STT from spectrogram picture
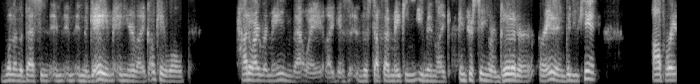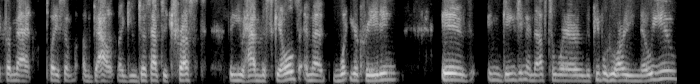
one of the best in, in, in- in the game and you're like, okay, well, how do I remain that way? Like is the stuff that I'm making even like interesting or good or or anything, but you can't operate from that place of, of doubt. Like you just have to trust that you have the skills and that what you're creating is engaging enough to where the people who already know you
